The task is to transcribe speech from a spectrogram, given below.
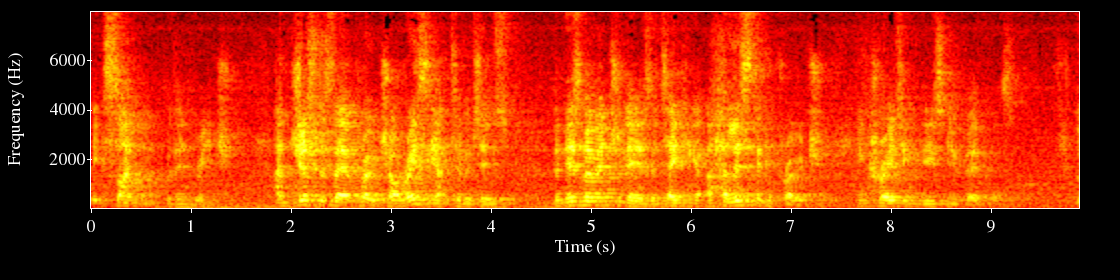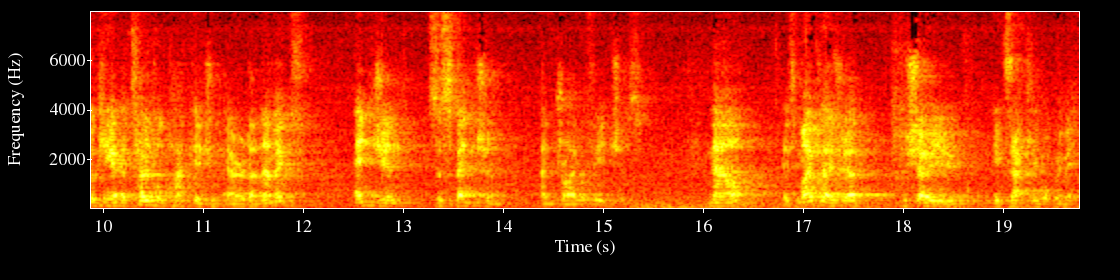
excitement within reach. And just as they approach our racing activities, the Nismo engineers are taking a holistic approach in creating these new vehicles, looking at a total package of aerodynamics, engine, suspension, and driver features. Now, it's my pleasure to show you exactly what we mean.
